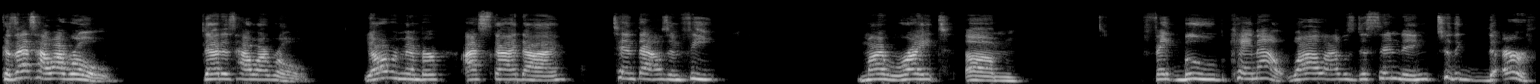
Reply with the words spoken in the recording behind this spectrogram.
Because that's how I roll. That is how I roll. Y'all remember I skydived 10,000 feet my right um, fake boob came out while I was descending to the, the earth.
